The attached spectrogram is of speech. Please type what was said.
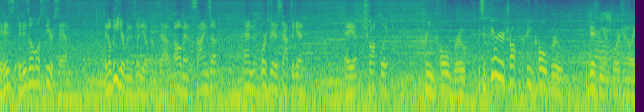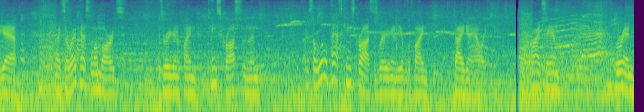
it is it is almost here, Sam. It'll be here when this video comes out. Oh man, the sign's up. And of course we had to stop to get a chocolate cream cold brew. The superior chocolate cream cold brew Disney, unfortunately, yeah. All right, so right past Lombard's is where you're gonna find King's Cross, and then just a little past King's Cross is where you're gonna be able to find Diagon Alley. All right, Sam, we're in.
